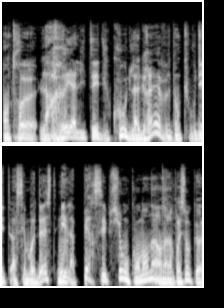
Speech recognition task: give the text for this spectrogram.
entre la réalité du coût de la grève, donc vous dites assez modeste, et hmm. la perception qu'on en a? On a l'impression que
